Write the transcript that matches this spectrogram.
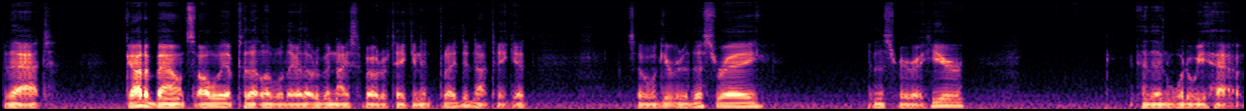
that got a bounce all the way up to that level there. That would have been nice if I would have taken it, but I did not take it. So we'll get rid of this ray and this ray right here. And then what do we have?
